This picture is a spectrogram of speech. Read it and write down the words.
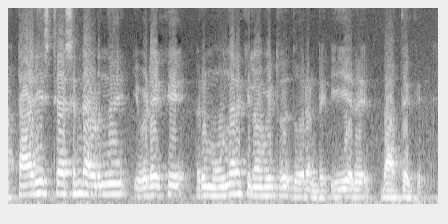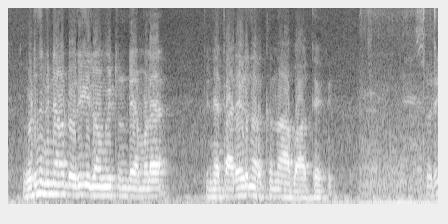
അട്ടാരി സ്റ്റേഷന്റെ അവിടുന്ന് ഇവിടേക്ക് ഒരു മൂന്നര കിലോമീറ്റർ ദൂരമുണ്ട് ഈ ഒരു ഭാഗത്തേക്ക്. ഇവിടുന്ന് പിന്നെ അങ്ങോട്ട് ഒരു കിലോമീറ്റർ ഉണ്ട് നമ്മളെ പിന്നെ പരേഡ് നടക്കുന്ന ആ ഭാഗത്തേക്ക്. सॉरी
